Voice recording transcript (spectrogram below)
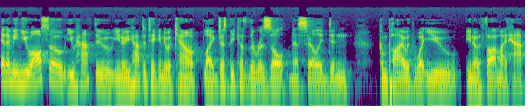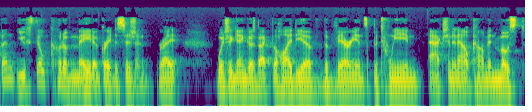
And I mean you also you have to, you know, you have to take into account like just because the result necessarily didn't comply with what you, you know, thought might happen, you still could have made a great decision, right? Which again goes back to the whole idea of the variance between action and outcome in most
